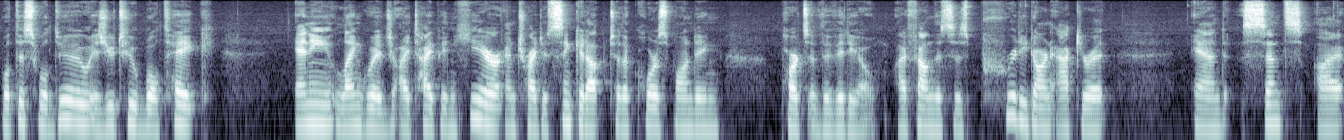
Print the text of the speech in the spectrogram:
What this will do is YouTube will take any language I type in here and try to sync it up to the corresponding parts of the video. I found this is pretty darn accurate and since I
